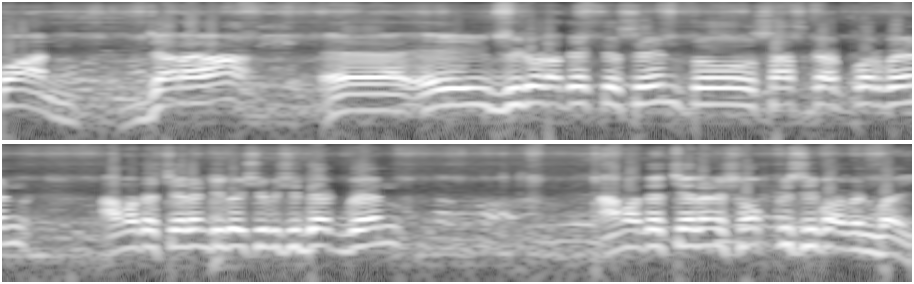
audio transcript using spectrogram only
ওয়ান। যারা এই ভিডিওটা দেখতেছেন তো সাবস্ক্রাইব করবেন আমাদের চ্যানেলটি বেশি বেশি দেখবেন। আমাদের চ্যানেলে সব কিছুই পাবেন ভাই।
